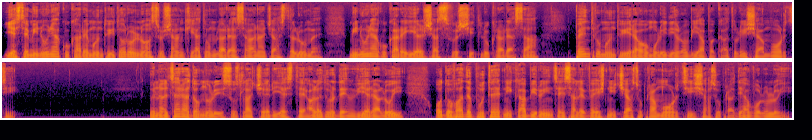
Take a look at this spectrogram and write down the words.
Este minunea cu care Mântuitorul nostru și-a încheiat umblarea sa în această lume, minunea cu care El și-a sfârșit lucrarea sa pentru mântuirea omului din robia păcatului și a morții. Înălțarea Domnului Isus la cer este, alături de învierea Lui, o dovadă puternică a biruinței sale veșnice asupra morții și asupra diavolului.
